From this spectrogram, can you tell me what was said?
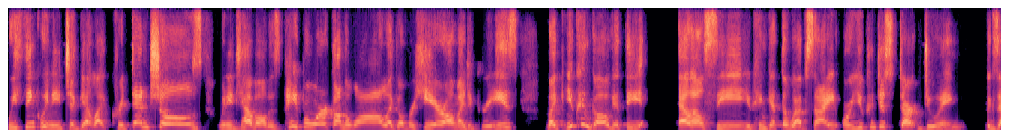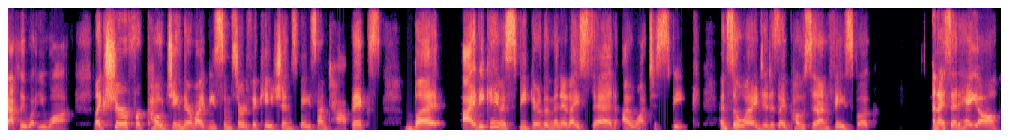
we think we need to get like credentials, we need to have all this paperwork on the wall, like over here, all my degrees. Like you can go get the LLC, you can get the website, or you can just start doing exactly what you want. Like, sure, for coaching, there might be some certifications based on topics, but I became a speaker the minute I said, I want to speak. And so what I did is I posted on Facebook and I said, Hey, y'all,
